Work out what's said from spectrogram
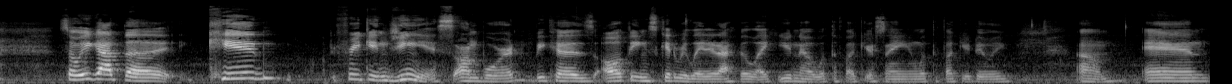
so we got the kid freaking genius on board because all things kid related, I feel like you know what the fuck you're saying and what the fuck you're doing. Um, and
